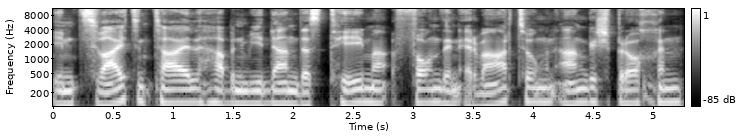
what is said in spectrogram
Im zweiten Teil haben wir dann das Thema von den Erwartungen angesprochen,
